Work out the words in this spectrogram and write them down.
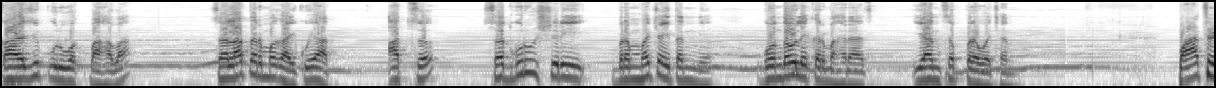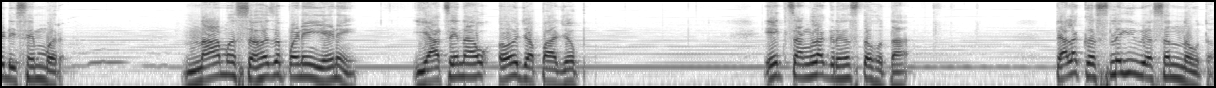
काळजीपूर्वक पाहावा. चला तर मग ऐकूयात. आजचं सद्गुरू श्री ब्रह्मचैतन्य गोंदवलेकर महाराज यांचं प्रवचन. पाच डिसेंबर नाम सहजपणे येणे याचे नाव अजपाजप. एक चांगला ग्रहस्थ होता. त्याला कसलंही व्यसन नव्हतं.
